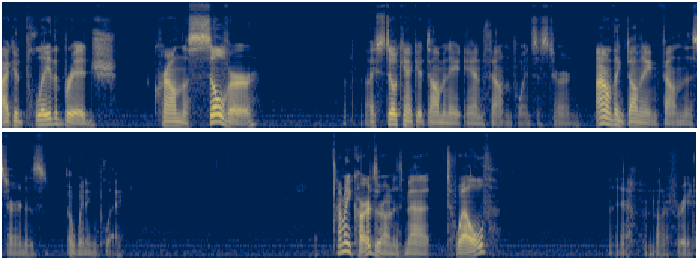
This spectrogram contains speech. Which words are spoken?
I could play the bridge, crown the silver. I still can't get dominate and fountain points this turn. I don't think dominate and fountain this turn is a winning play. How many cards are on his mat? Twelve. Yeah, I'm not afraid.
